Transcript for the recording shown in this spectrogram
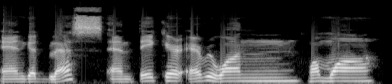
and God bless and take care everyone. Mwah mwah.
